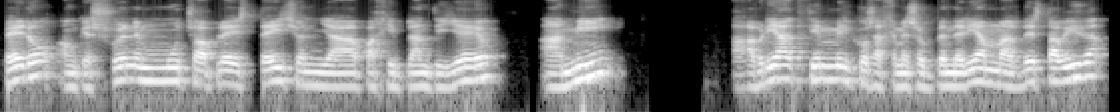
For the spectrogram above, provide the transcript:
pero aunque suene mucho a PlayStation y a Pajiplantilleo, a mí habría 100.000 cosas que me sorprenderían más de esta vida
